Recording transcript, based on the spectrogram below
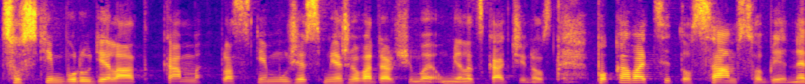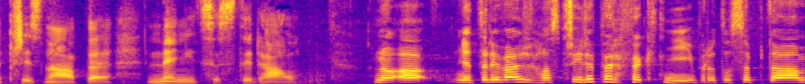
co s tím budu dělat, kam vlastně může směřovat další moje umělecká činnost. Pokud si to sám sobě nepřiznáte, není cesty dál. No a mně tedy váš hlas přijde perfektní, proto se ptám,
